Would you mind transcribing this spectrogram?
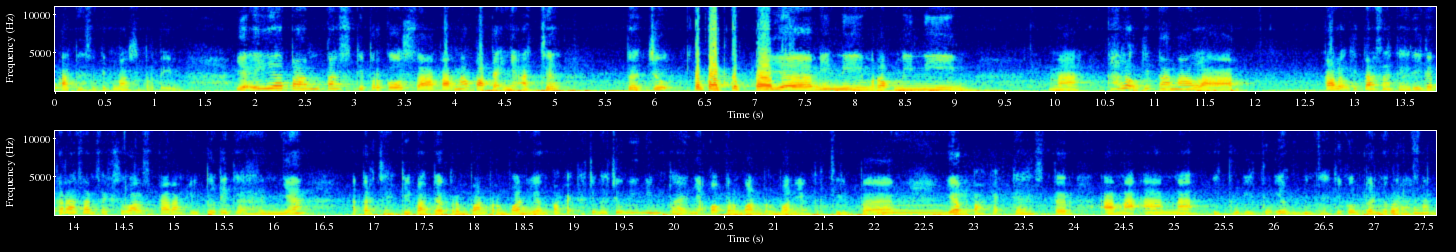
ada stigma seperti ini. Ya iya pantas diperkosa karena pakainya aja baju ketat-ketat. Iya minim rok minim. Nah kalau kita nalar kalau kita sadari kekerasan seksual sekarang itu tidak hanya terjadi pada perempuan-perempuan yang pakai baju-baju minim. Banyak kok perempuan-perempuan yang berjilbab Hmm. yang pakai daster anak-anak ibu-ibu yang menjadi korban kekerasan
